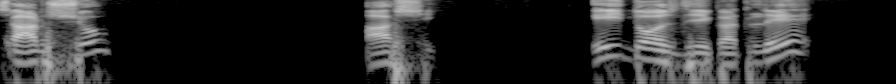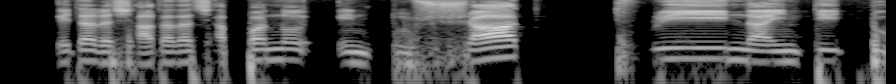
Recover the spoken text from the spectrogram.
চারশো আশি। এই দশ দিয়ে কাটলে এটা সাত হাজার ছাপ্পান্ন ইন্টু সাত থ্রি নাইনটি টু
